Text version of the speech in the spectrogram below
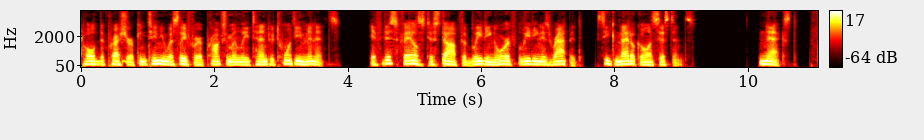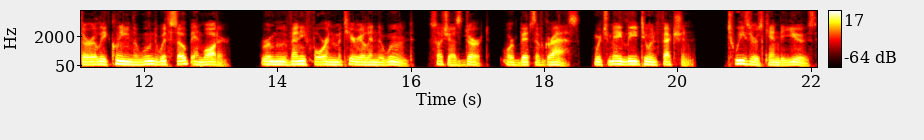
Hold the pressure continuously for approximately 10 to 20 minutes. If this fails to stop the bleeding or if bleeding is rapid, seek medical assistance. Next, thoroughly clean the wound with soap and water. Remove any foreign material in the wound, such as dirt, or bits of grass, which may lead to infection. Tweezers can be used,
